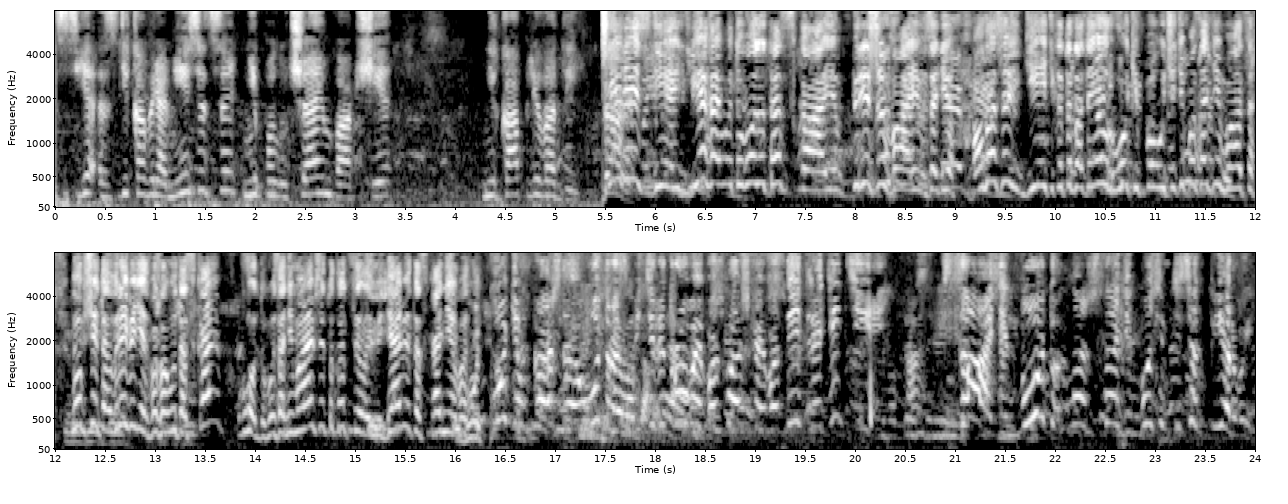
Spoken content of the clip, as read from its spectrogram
с, я- с декабря месяца не получаем вообще ни капли воды. Через день бегаем эту воду таскаем, переживаем за нее. А у нас есть дети, которые надо и уроки получить и позаниматься. Но вообще-то времени нет, потому мы таскаем воду. Мы занимаемся только целыми днями таскания воды. Ходим каждое утро с пятилитровой баклажкой воды для детей. В садик. Вот он, наш садик, 81-й.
